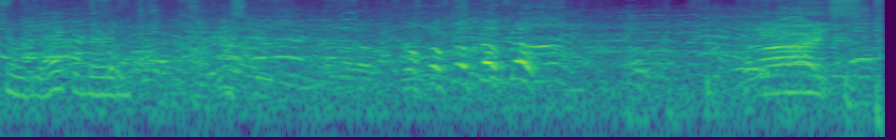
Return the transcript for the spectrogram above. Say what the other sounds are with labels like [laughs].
touching with Jack is dirty. Go, go, go, go, go! Nice!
